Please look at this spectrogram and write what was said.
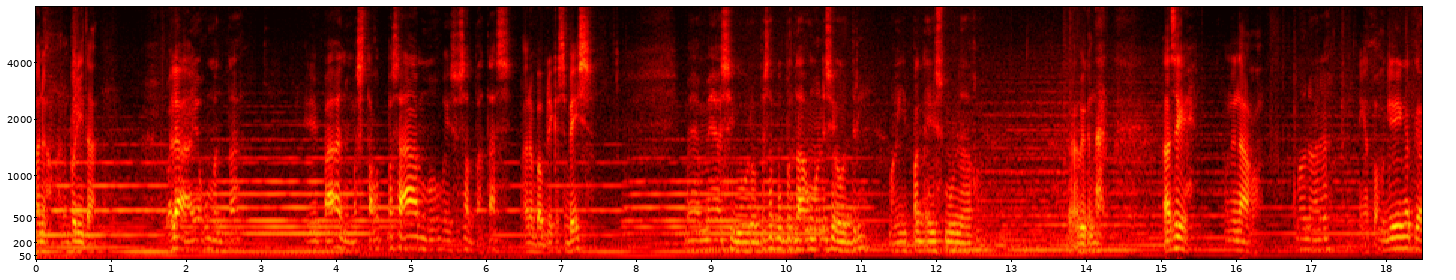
Ano? Anong balita? Wala, ayaw kumanta. Eh, paano? Mas takot pa sa amo kaysa sa batas. Ano, babalik ka sa base? Maya-maya siguro. Basta pupunta ako muna si Audrey. Makikipag-ayos muna ako. Grabe ka na. Ah, sige. Una na ako. Mauna ka na. Ingat po. Mag-iingat ka.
